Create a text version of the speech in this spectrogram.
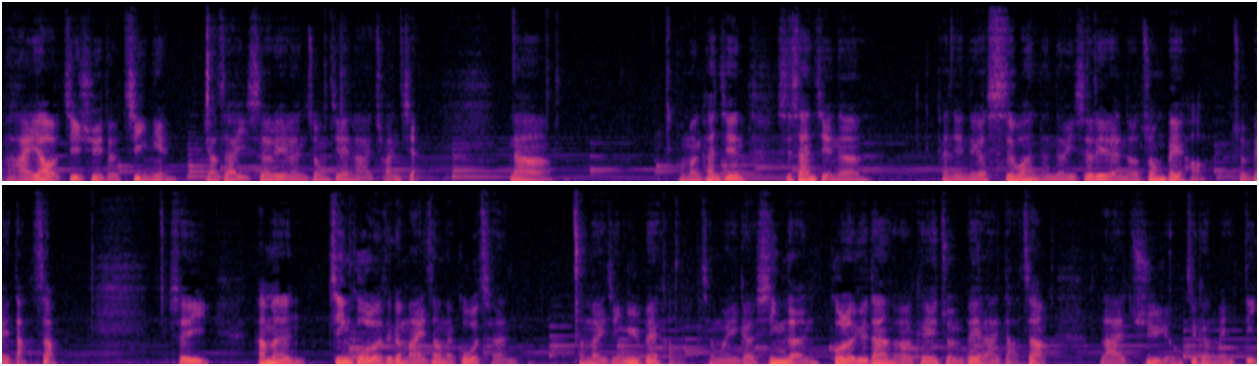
还要继续的纪念。要在以色列人中间来传讲。那我们看见十三节呢，看见这个四万人的以色列人都装备好，准备打仗。所以他们经过了这个埋葬的过程，他们已经预备好成为一个新人，过了约旦河可以准备来打仗，来具有这个美地。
